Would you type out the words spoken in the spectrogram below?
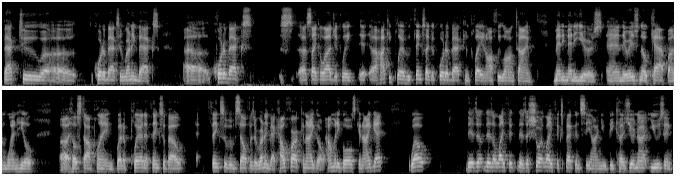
back to uh, quarterbacks and running backs. Uh, quarterbacks uh, psychologically, a hockey player who thinks like a quarterback can play an awfully long time, many many years, and there is no cap on when he'll uh, he'll stop playing. But a player that thinks about thinks of himself as a running back, how far can I go? How many goals can I get? Well, there's a there's a life there's a short life expectancy on you because you're not using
